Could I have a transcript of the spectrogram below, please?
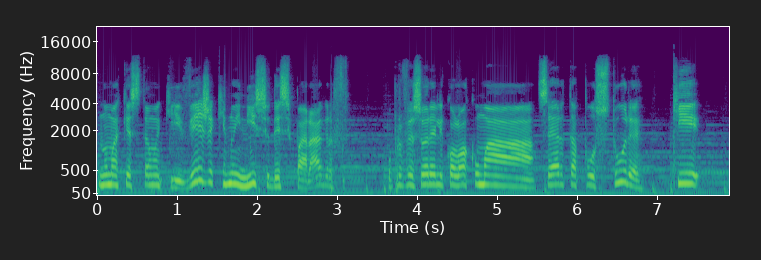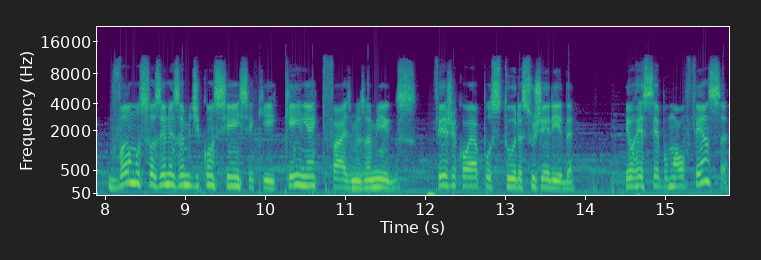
numa questão aqui. Veja que no início desse parágrafo, o professor ele coloca uma certa postura que vamos fazer um exame de consciência aqui. Quem é que faz, meus amigos? Veja qual é a postura sugerida. Eu recebo uma ofensa,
